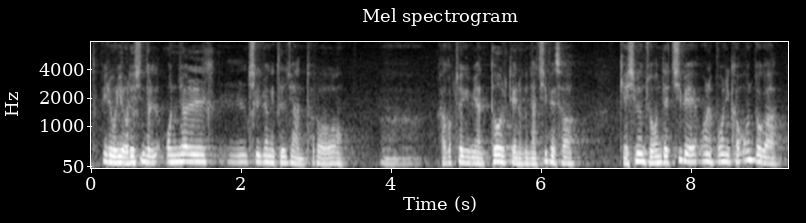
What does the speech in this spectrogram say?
특별히 우리 어르신들 온열 질병이 들지 않도록 어, 가급적이면 더울 때는 그냥 집에서 계시면 좋은데 집에 오늘 보니까 온도가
